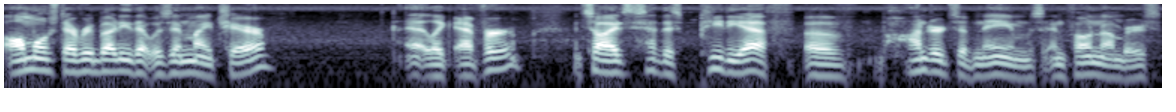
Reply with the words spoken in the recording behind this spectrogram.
almost everybody that was in my chair like ever. And so I just had this PDF of hundreds of names and phone numbers.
